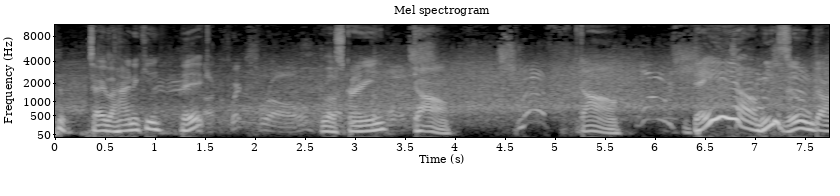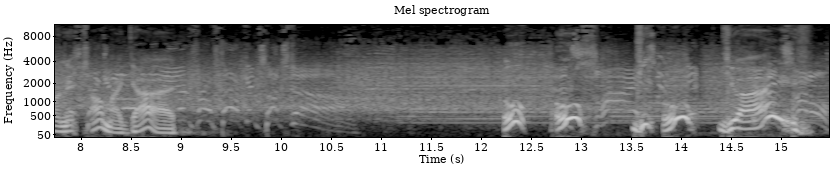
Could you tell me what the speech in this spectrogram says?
Taylor Heinicke, pick, A quick throw. little screen, gone, Smith gone. Damn, he zoomed on it. Oh my God. And for a Falcon touchdown. Ooh, ooh, ooh, you all right?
